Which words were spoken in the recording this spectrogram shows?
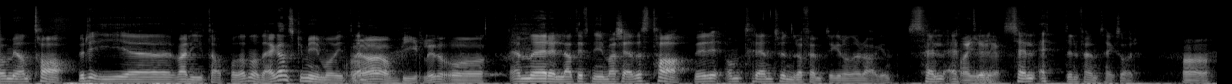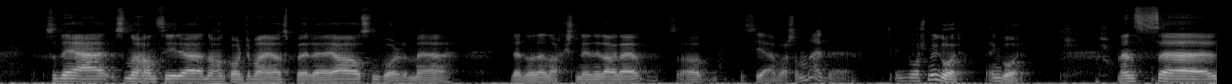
hvor mye han taper i uh, verditap på den, og det er ganske mye må vite. ja, ja, biler og En relativt ny Mercedes taper omtrent 150 kroner dagen. Selv etter, selv etter fem-seks år. ja. Så, det er, så når han sier Når han kommer til meg og spør Ja, åssen går det med den og den aksjen din i dag, da, Så sier jeg bare sånn Nei, det, det går som det går. Den går. Mens eh,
